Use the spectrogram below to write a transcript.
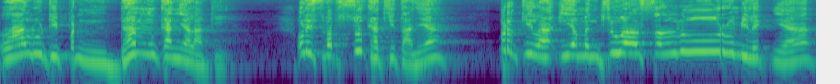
lalu dipendamkannya lagi oleh sebab sukacitanya, pergilah ia menjual seluruh miliknya,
